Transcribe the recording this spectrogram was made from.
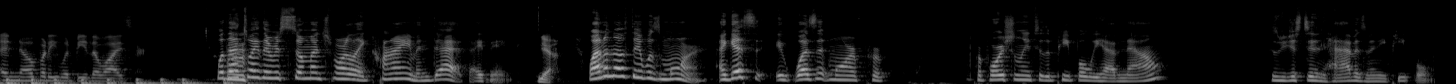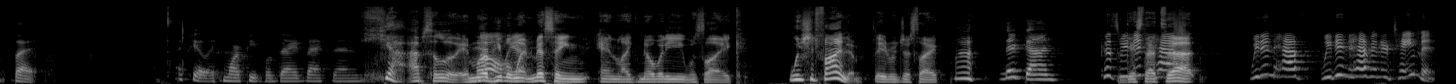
and nobody would be the wiser Well, that's hmm. why there was so much more like crime and death, I think. Yeah. Well, I don't know if there was more. I guess it wasn't more pro- proportionally to the people we have now because we just didn't have as many people. But I feel like more people died back then. Yeah, absolutely. And more No, people yeah. went missing, and like nobody was like, "We should find them." They were just like, eh, They're gone. because "I we guess didn't that's have that." we didn't have we didn't have entertainment.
